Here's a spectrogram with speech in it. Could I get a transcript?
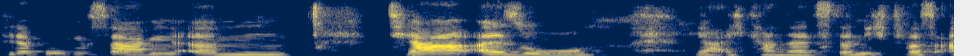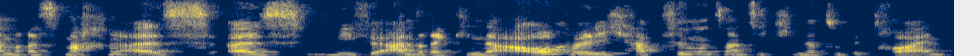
Pädagogen sagen, ähm, tja, also ja, ich kann da jetzt da nicht was anderes machen als, als wie für andere Kinder auch, weil ich habe 25 Kinder zu betreuen.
